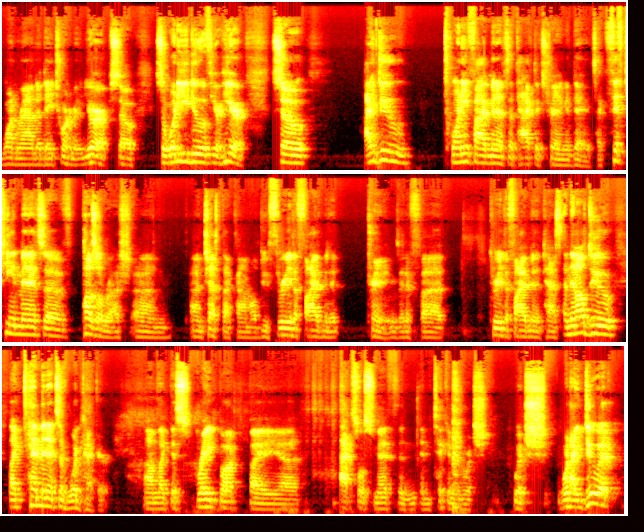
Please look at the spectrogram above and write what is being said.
one round a day tournament in Europe. So so what do you do if you're here? So I do 25 minutes of tactics training a day. It's like 15 minutes of puzzle rush. Um, on chess.com. I'll do three of the five minute trainings, and if uh, three of the five minute tasks, and then I'll do like ten minutes of woodpecker, um, like this great book by uh, Axel Smith and, and Tikkanen, which which when I do it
